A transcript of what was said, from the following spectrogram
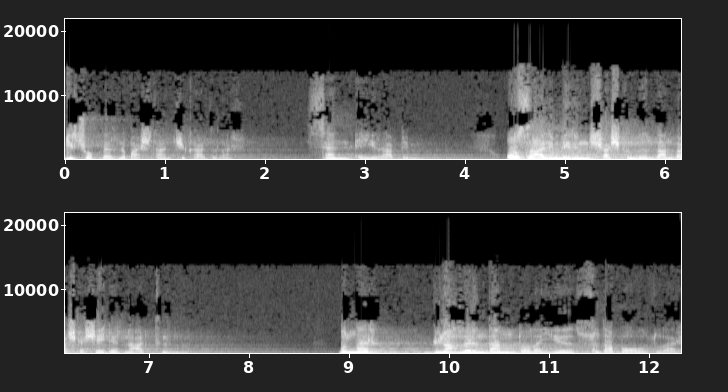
birçoklarını baştan çıkardılar. Sen ey Rabbim o zalimlerin şaşkınlığından başka şeylerini artırma. Bunlar günahlarından dolayı suda boğuldular.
